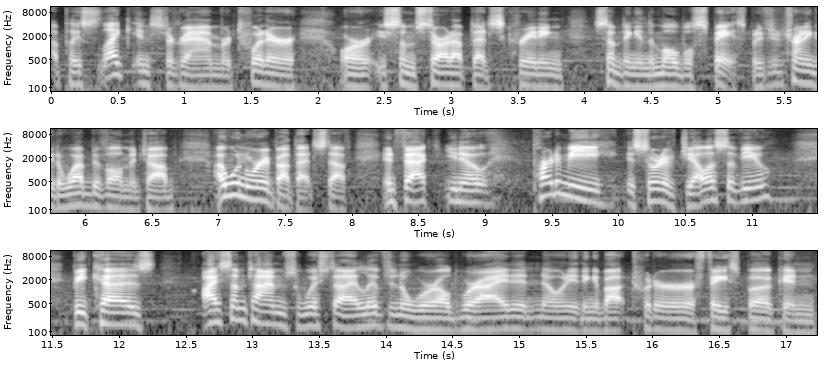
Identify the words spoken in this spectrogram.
a place like Instagram or Twitter or some startup that's creating something in the mobile space. But if you're trying to get a web development job, I wouldn't worry about that stuff. In fact, you know, part of me is sort of jealous of you because I sometimes wish that I lived in a world where I didn't know anything about Twitter or Facebook and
